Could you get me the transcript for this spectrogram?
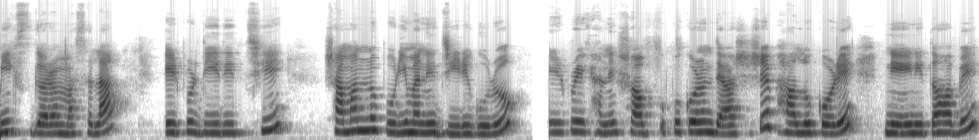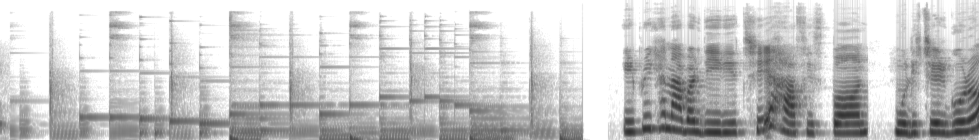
মিক্স গরম মশলা এরপর দিয়ে দিচ্ছি সামান্য পরিমাণে জিরে গুঁড়ো। এরপর এখানে সব উপকরণ দেওয়া শেষে ভালো করে নিয়ে নিতে হবে। এরপর এখানে আবার দিয়ে দিচ্ছি হাফ স্পন, মরিচের গুঁড়ো।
